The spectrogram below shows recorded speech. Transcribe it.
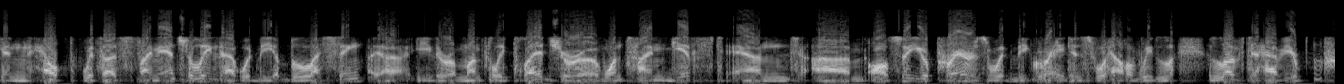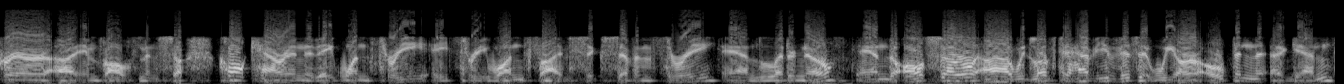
can help with us financially, that would be a blessing, uh, either a monthly pledge or a one-time gift, and um, also your prayers would be great as well. We'd lo- love to have your prayer uh, involvement. So call Karen at 813-831-5673 and let her know. And also, uh, we'd love to have you visit. We are open again,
